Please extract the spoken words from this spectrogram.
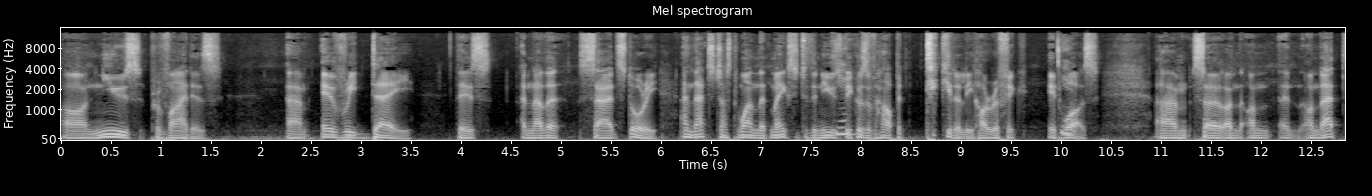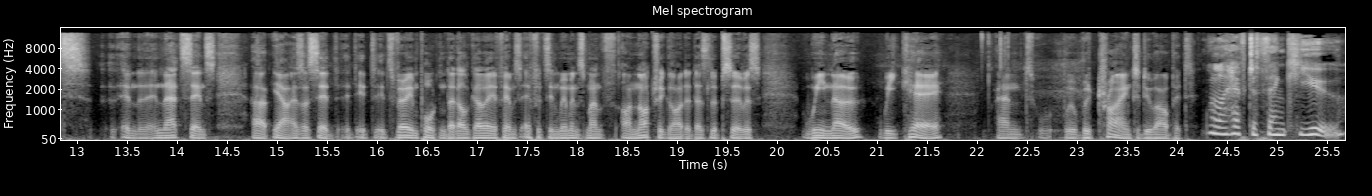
are news providers. Um, every day there's another sad story, and that's just one that makes it to the news Yeah. because of how particularly horrific it Yeah. was. Um, so on on on that. In, in that sense, uh, yeah, as I said, it, it, it's very important that Algoa FM's efforts in Women's Month are not regarded as lip service. We know, we care, and we're, we're trying to do our bit. Well, I have to thank you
